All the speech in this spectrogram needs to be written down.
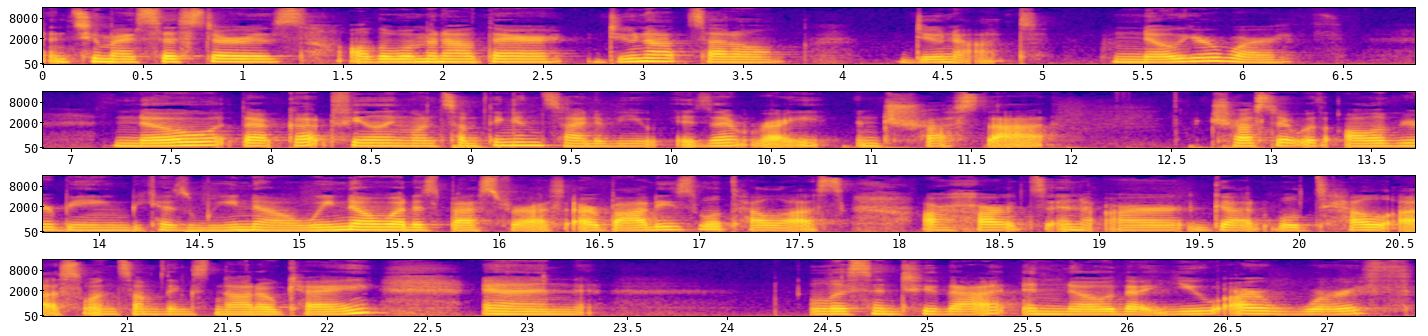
and to my sisters, all the women out there, do not settle. Do not. Know your worth. Know that gut feeling when something inside of you isn't right and trust that. Trust it with all of your being because we know, we know what is best for us. Our bodies will tell us, our hearts and our gut will tell us when something's not okay. And listen to that and know that you are worth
